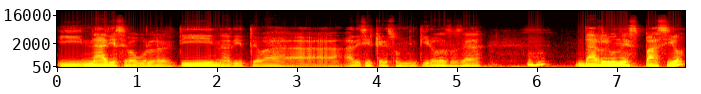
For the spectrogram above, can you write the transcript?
y nadie se va a burlar de ti, nadie te va a decir que eres un mentiroso, o sea, darle un espacio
